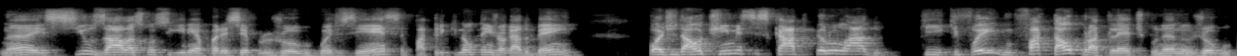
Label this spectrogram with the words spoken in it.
né? E se os alas conseguirem aparecer para o jogo com eficiência, Patrick não tem jogado bem, pode dar ao time esse escape pelo lado, que, que foi fatal para o Atlético, né? No jogo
